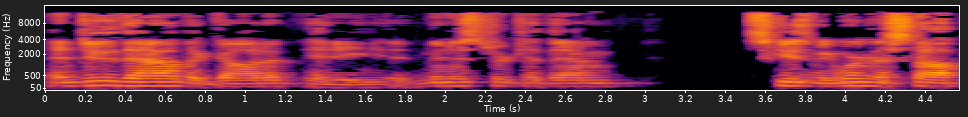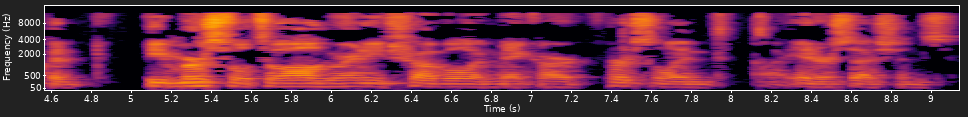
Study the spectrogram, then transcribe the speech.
and do thou, the God of pity, administer to them. Excuse me, we're going to stop at be merciful to all who are in any trouble and make our personal in, uh, intercessions.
